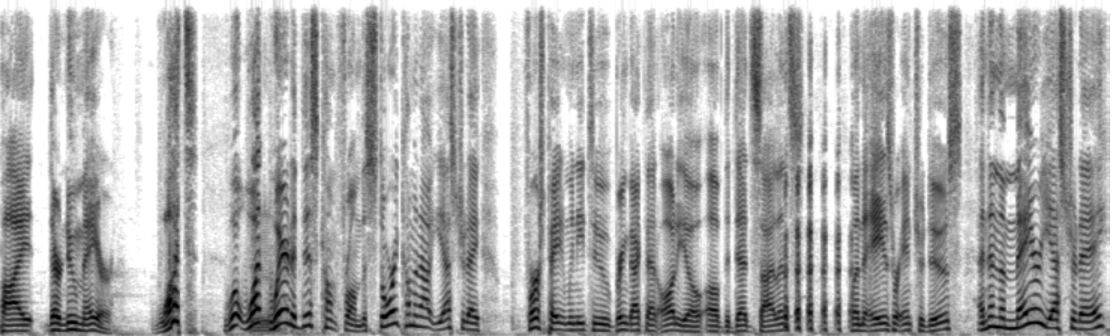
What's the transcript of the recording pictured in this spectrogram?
by their new mayor. What? What? What? Where did this come from? The story coming out yesterday. First, Peyton, we need to bring back that audio of the dead silence when the A's were introduced, and then the mayor yesterday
